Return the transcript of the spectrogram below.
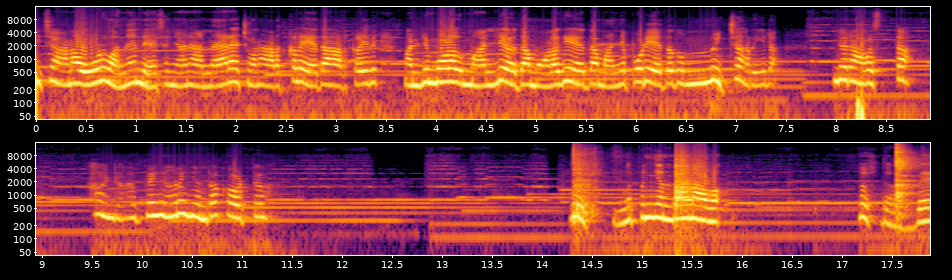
ഈ ചാണ ഓൾ വന്നതിന് ശേഷം ഞാൻ അന്നേരം ചോണ അടുക്കള ഏതാ? അടുക്കളയിൽ മല്ലിമുളക് മല്ലി ഏതാ? മുളക് ഏതാ? മഞ്ഞപ്പൊടി ഏതാ? ഇതൊന്നും ഇച്ച അറിയില്ല. എന്റെ ഒരു അവസ്ഥ. എന്റെ റബ്ബേ ഞാൻ ഇനി എന്താ കേട്ട്? ഇന്നിപ്പം ഇനി എന്താണാവേ? റബ്ബേ.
